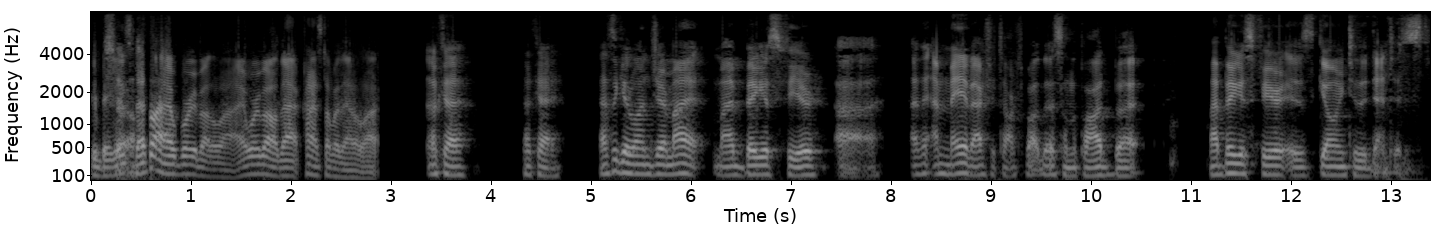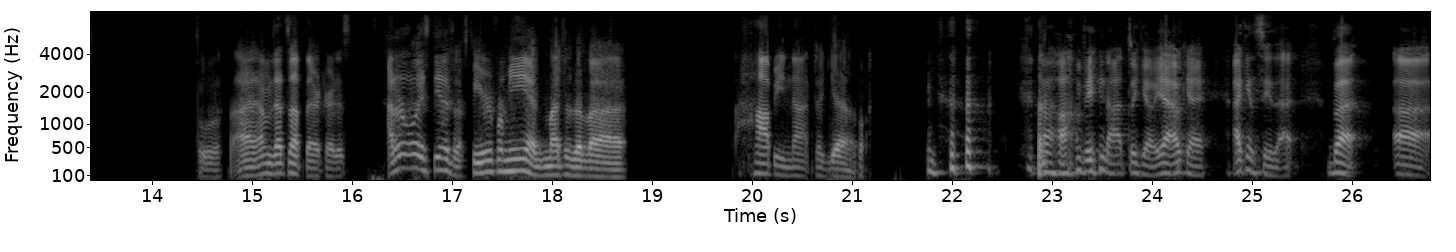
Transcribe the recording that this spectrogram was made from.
Your biggest- So- That's what I worry about a lot. I worry about that kind of stuff like that a lot. Okay. Okay. That's a good one, Jeremiah. My biggest fear, uh, I think I may have actually talked about this on the pod, but my biggest fear is going to the dentist. Ooh, I, I mean, that's up there, Curtis. I don't really see it as a fear for me as much as of a hobby not to go. a hobby not to go. Yeah, okay. I can see that. But uh,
